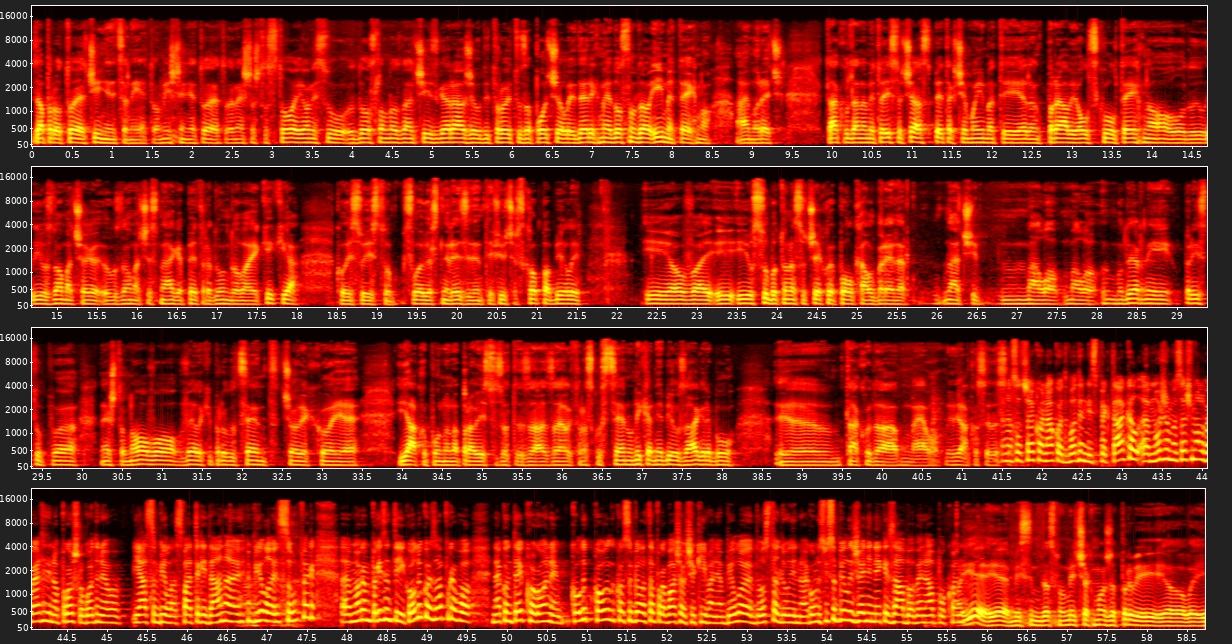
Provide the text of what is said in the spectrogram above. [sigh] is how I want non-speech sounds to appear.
Zapravo to je činjenica, nije to mišljenje, to je, to je nešto što stoji. Oni su doslovno znači, iz garaže u Detroitu započeli. Derek May je doslovno dao ime tehno, ajmo reći. Tako da nam je to isto čast. Petak ćemo imati jedan pravi old school tehno i uz domaće, uz domaće snage Petra Dundova i Kikija koji su isto svojevrsni rezidenti Futurescopa bili. I, ovaj, i, i u subotu nas očekuje Paul Kalkbrenner. Znači, malo, malo moderniji pristup, e, nešto novo, veliki producent, čovjek koji je jako puno napravio isto za, za, za elektronsku scenu. Nikad nije bio u Zagrebu, E, tako da, evo, jako se veselim. Nas očekuje onako dvodnevni spektakl. E, možemo se još malo vratiti na prošlu godinu. Evo, ja sam bila sva tri dana, [laughs] bilo je super. E, moram priznati koliko je zapravo nakon te korone, koliko, koliko su bila zapravo vaša očekivanja? Bilo je dosta ljudi na Runu, svi su bili željni neke zabave napokon. A je, je. Mislim da smo mi čak možda prvi, ovaj,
